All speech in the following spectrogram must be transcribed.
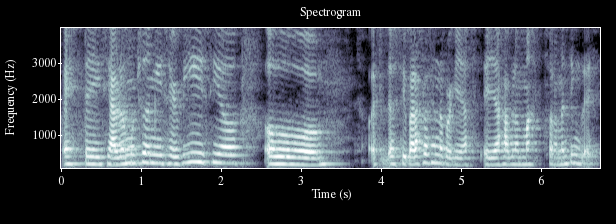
este, si hablo mucho de mi servicio o lo estoy parafraseando porque ellas, ellas hablan más solamente inglés,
